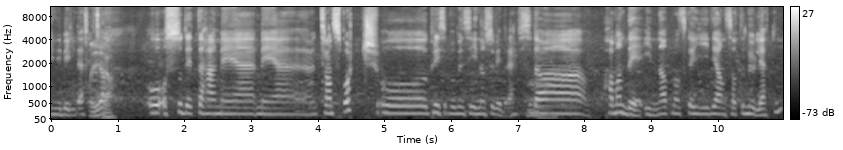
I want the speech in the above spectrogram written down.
inn i bildet. Ja. Og også dette her med, med transport og priser på bensin osv. Så, videre. så da har man det inne, at man skal gi de ansatte muligheten.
